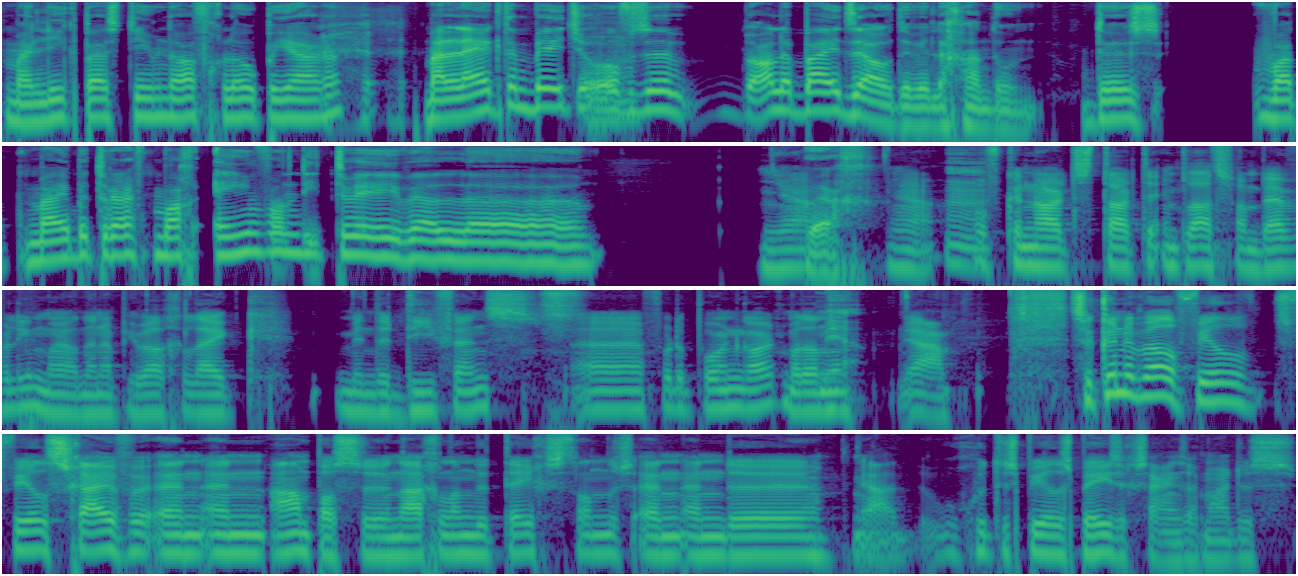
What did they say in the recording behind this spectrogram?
mijn League Pass team de afgelopen jaren. Maar lijkt een beetje of ze allebei hetzelfde willen gaan doen. Dus wat mij betreft mag één van die twee wel eh, Ja. weg. Ja. Mm. Of Kennard starten in plaats van Beverly. Maar ja, dan heb je wel gelijk minder defense eh, voor de point guard. Maar dan, ja. Ja. ze kunnen wel veel, veel schuiven en, en aanpassen nagelang de tegenstanders en, en de, ja, hoe goed de spelers bezig zijn, zeg maar. Dus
